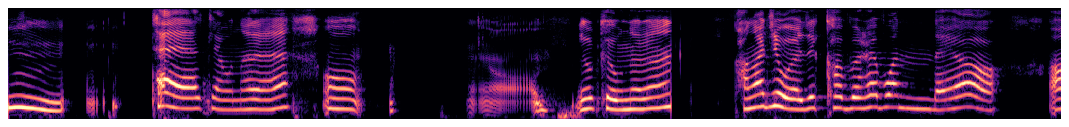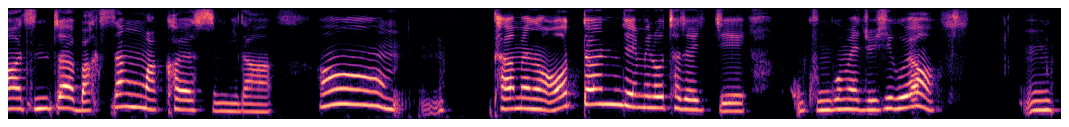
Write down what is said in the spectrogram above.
음, 자, 이렇게 오늘은, 어, 어, 이렇게 오늘은 강아지 월드컵을 해보았는데요. 아, 진짜 막상막하였습니다. 어, 다음에는 어떤 재미로 찾아올지 궁금해 주시고요. 음,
